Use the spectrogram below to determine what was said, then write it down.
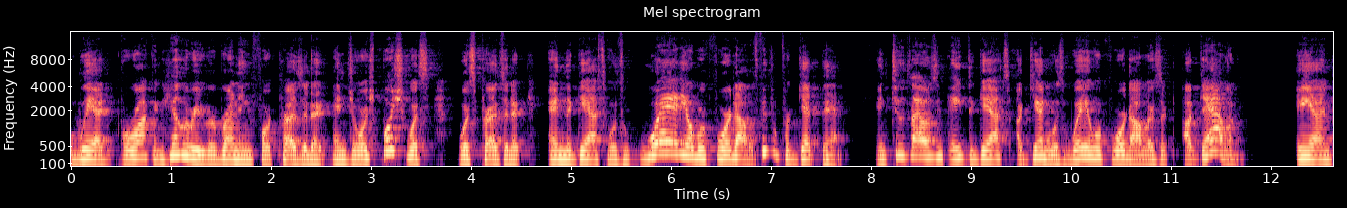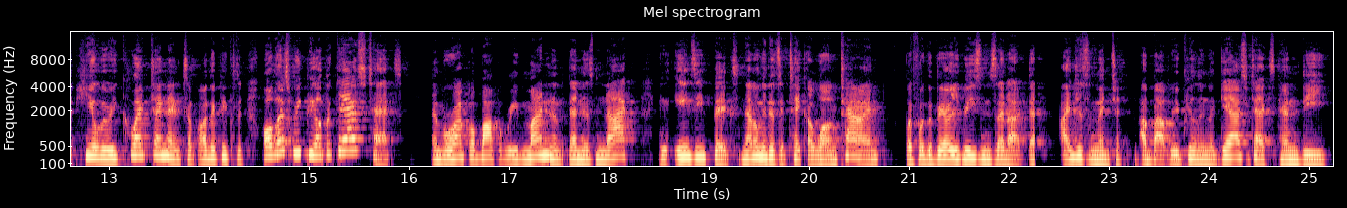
when Barack and Hillary were running for president and George Bush was, was president and the gas was way over $4. People forget that. In 2008, the gas again was way over $4 a, a gallon. And Hillary Clinton and some other people said, oh, let's repeal the gas tax. And Barack Obama reminded them that it's not an easy fix. Not only does it take a long time, but for the very reasons that I, that I just mentioned about repealing the gas tax and the,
